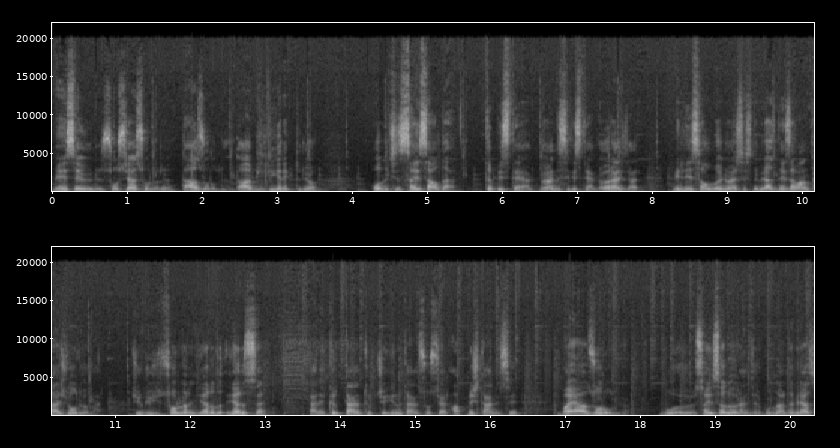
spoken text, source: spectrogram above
MSÜ'nün sosyal soruları daha zor oluyor. Daha bilgi gerektiriyor. Onun için sayısalda tıp isteyen, mühendislik isteyen öğrenciler Milli Savunma Üniversitesi'nde biraz dezavantajlı oluyorlar. Çünkü soruların yarı- yarısı yani 40 tane Türkçe, 20 tane sosyal, 60 tanesi bayağı zor oluyor. Bu e, sayısal öğrenciler bunlar da biraz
